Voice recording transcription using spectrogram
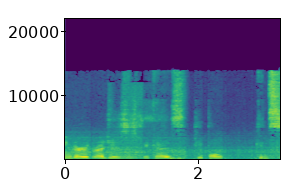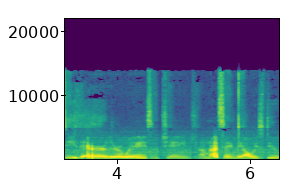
anger or grudges is because people can see the error of their ways and change. And I'm not saying they always do.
